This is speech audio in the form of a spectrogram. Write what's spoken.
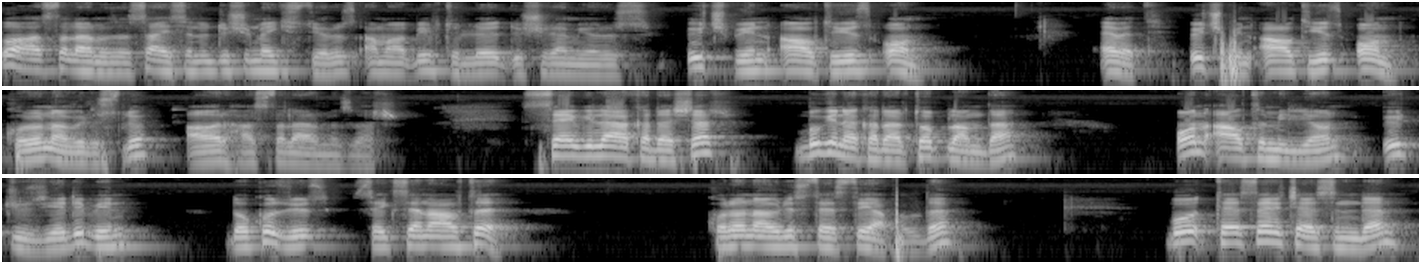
Bu hastalarımızın sayısını düşürmek istiyoruz ama bir türlü düşüremiyoruz. 3610 Evet 3610 koronavirüslü ağır hastalarımız var. Sevgili arkadaşlar bugüne kadar toplamda 16 milyon 307 bin 986 koronavirüs testi yapıldı. Bu testler içerisinden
